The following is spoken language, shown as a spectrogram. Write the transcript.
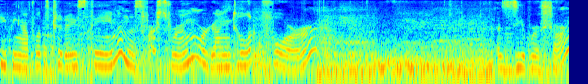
Keeping up with today's theme, in this first room, we're going to look for a zebra shark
